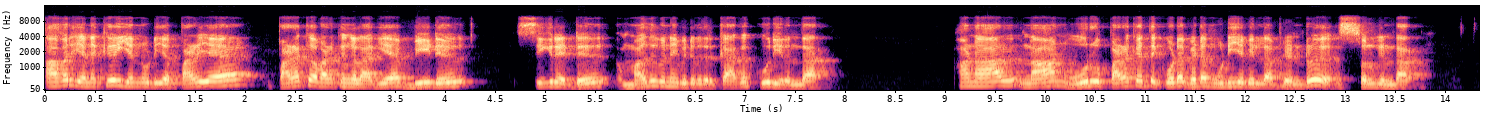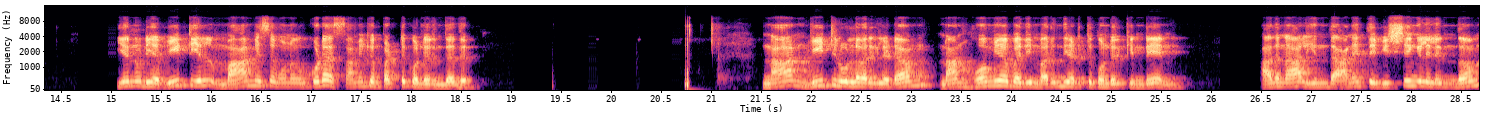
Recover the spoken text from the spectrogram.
அவர் எனக்கு என்னுடைய பழைய பழக்க வழக்கங்களாகிய பீடு சிகரெட்டு மதுவினை விடுவதற்காக கூறியிருந்தார். ஆனால் நான் ஒரு பழக்கத்தை கூட விட முடியவில்லை அப்படின்னு சொல்கின்றார். என்னுடைய வீட்டில் மாமிச உணவு கூட சமைக்கப்பட்டு கொண்டிருந்தது. நான் வீட்டில் உள்ளவர்களிடம் நான் ஹோமியோபதி மருந்து எடுத்துக் கொண்டிருக்கின்றேன். அதனால் இந்த அனைத்து விஷயங்களிலிருந்தும்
